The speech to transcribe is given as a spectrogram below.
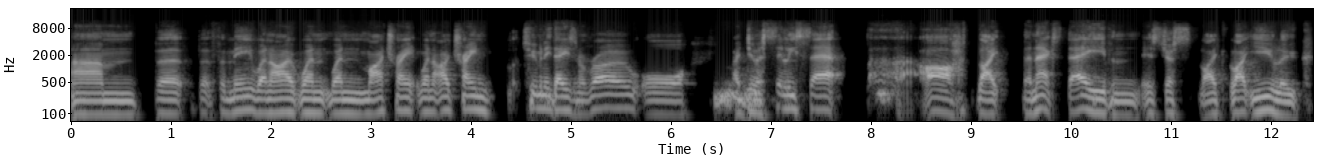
Um, but but for me, when I when when my train when I train too many days in a row or I do a silly set, ah, like the next day even is just like like you, Luke.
